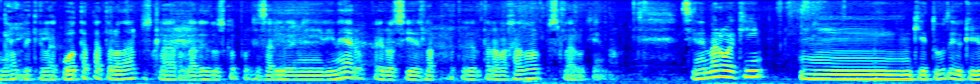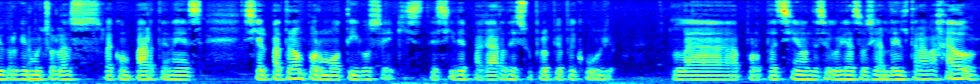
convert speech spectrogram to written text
¿no? De que la cuota patronal, pues claro, la deduzco porque salió de mi dinero, pero si es la parte del trabajador, pues claro que no. Sin embargo, aquí mi inquietud, y que yo creo que muchos las, la comparten, es si el patrón por motivos X decide pagar de su propio peculio la aportación de seguridad social del trabajador,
